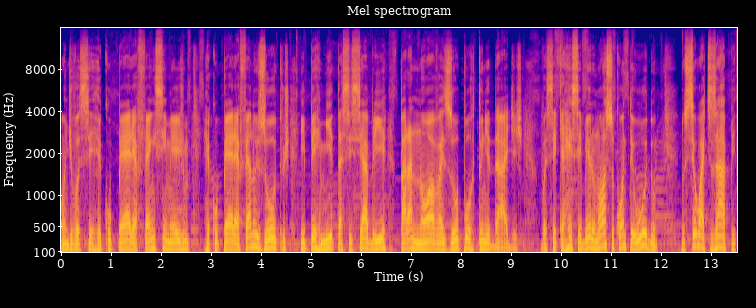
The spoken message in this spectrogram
onde você recupere a fé em si mesmo, recupere a fé nos outros e permita-se se abrir para novas oportunidades. Você quer receber o nosso conteúdo? No seu WhatsApp,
